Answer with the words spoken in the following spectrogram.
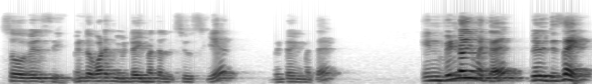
So we will see. Window, what is the windowing method choose here? Windowing method. In windowing method, we'll decide.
